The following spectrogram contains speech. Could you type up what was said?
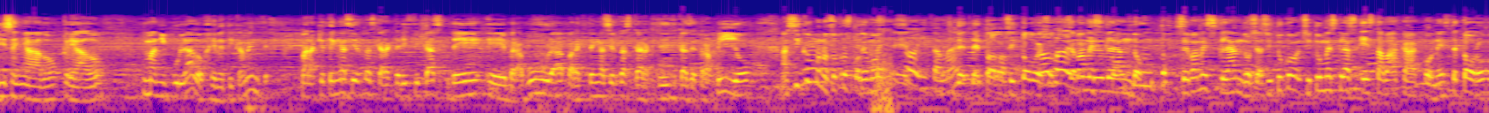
diseñado, creado, manipulado genéticamente para que tenga ciertas características de eh, bravura, para que tenga ciertas características de trapío, así como nosotros podemos peso y tamaño de, todo, todo. sí, todo eso se va mezclando, conjunto. se va mezclando, o sea, si tú si tú mezclas esta vaca con este toro,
